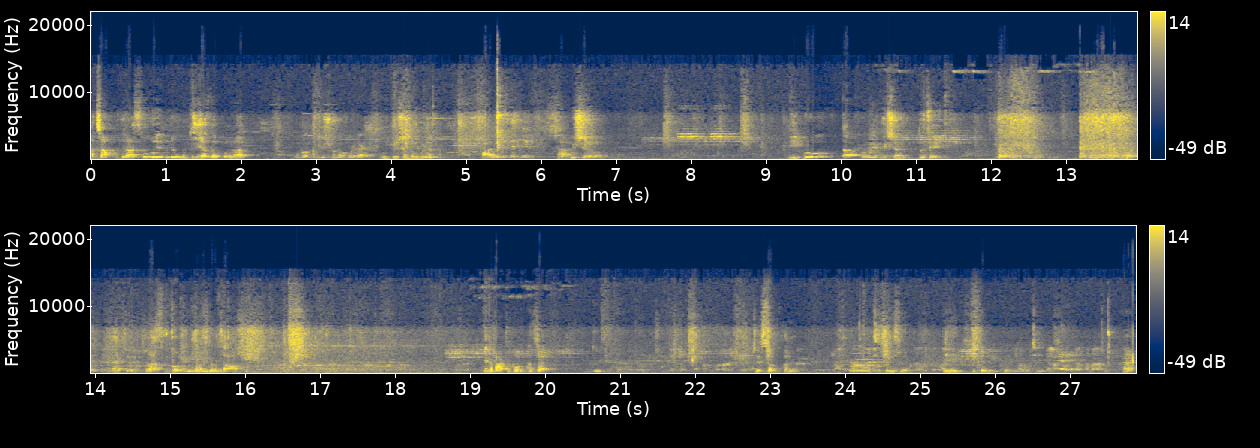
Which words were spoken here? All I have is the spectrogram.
আচ্ছা আপনাদের আছে ওগুলো এগুলো উনত্রিশ হাজার করে না? উনত্রিশশো নব্বই টাকা। উনত্রিশশো নব্বই টাকা। বাইরে দেখি ছাব্বিশশো ভিভো তারপরে ভিশন দুটোই। আচ্ছা আসুন। এটা বাটি করতে চায় দুইটা টেস্ট আচ্ছা ঠিক আছে। এটা করি হ্যাঁ।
